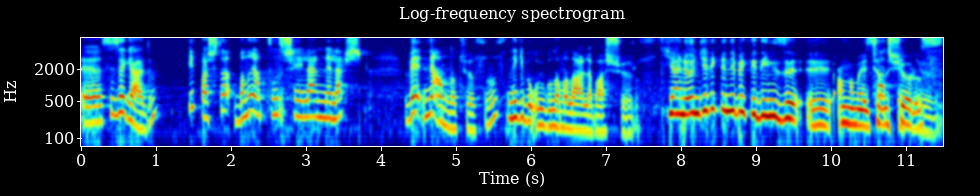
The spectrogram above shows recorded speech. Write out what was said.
Ee, size geldim. İlk başta bana yaptığınız şeyler neler? Ve ne anlatıyorsunuz? Ne gibi uygulamalarla başlıyoruz? Yani öncelikle ne beklediğinizi e, anlamaya Saç çalışıyoruz.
